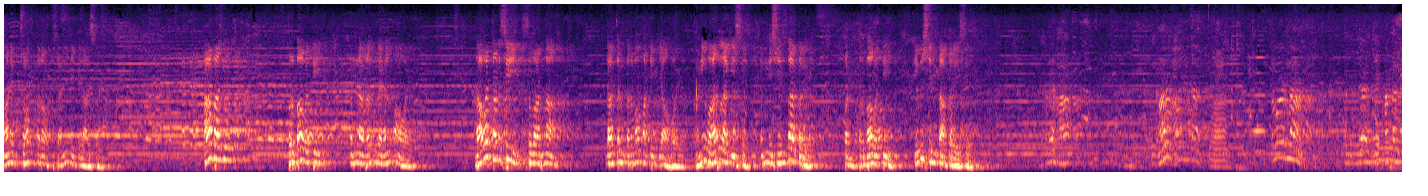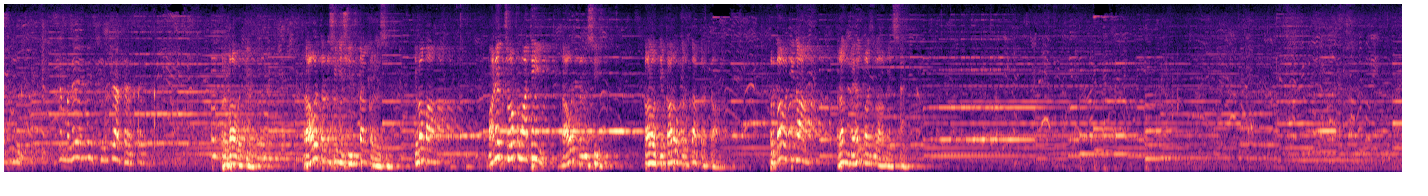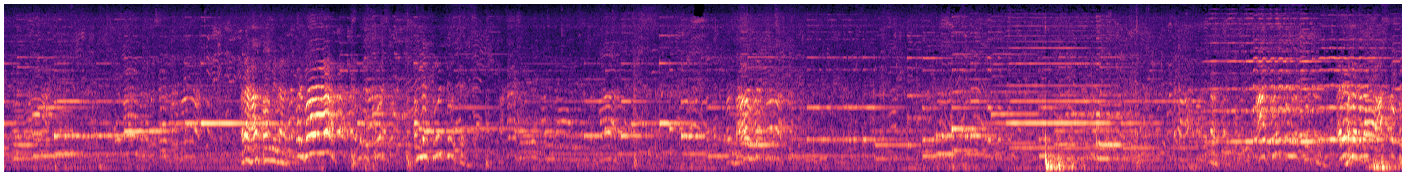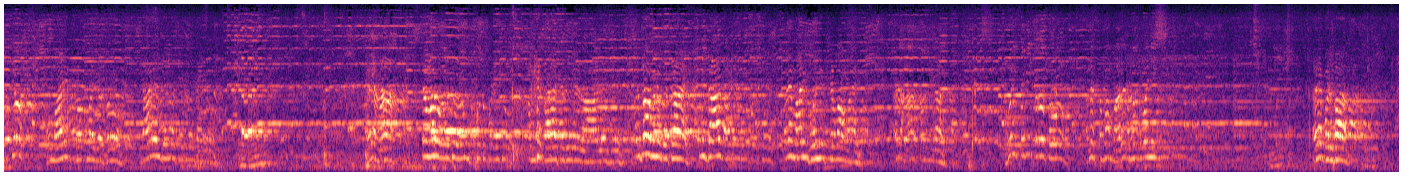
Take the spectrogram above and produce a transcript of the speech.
માણેક ચોક તરફ ચાલી નીકળ્યા છે. આ બાજુ પ્રભાવતી એમના રંગ મહેલમાં હોય. રાવતણસિંહ સવારના દાતન કરવા માટે ગયા હોય. ઘણી વાર લાગી છે એમની ચિંતા કરે. પણ પ્રભાવતી કેવી ચિંતા કરે છે. પ્રભાવતી રાવત રણસિંહની ચિંતા કરે છે. એવામાં માણેક ચોકમાંથી રાવત રણસિંહ કાળો દેકારો કરતા કરતા પ્રભાવતીના રંગ મહેલ બાજુ આવે છે. અરે હા, સ્વામિનારાયણ. અમને શું શું છે? માણેક ચોકમાં જતો દાડલ જેનો છેલ્લો અરે હા, તમારો અડધું અંગ ખોટું પડે ગયું અને લાલે છે. અરબા મને બતાય. દાદ અને મારી ભૂલની ક્ષમા માંગ અરે હા સ્વામિનાથ ભૂલ તમે કરો છો? અને ક્ષમા મારે માંગવાની? અરે પ્રભા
